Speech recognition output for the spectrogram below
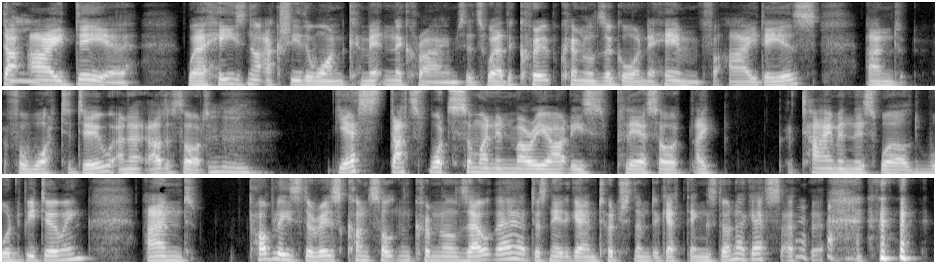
that hmm. idea where he's not actually the one committing the crimes, it's where the cri- criminals are going to him for ideas and for what to do. And I, I'd have thought, mm-hmm. yes, that's what someone in Moriarty's place or like time in this world would be doing, and. Probably there is consultant criminals out there. I just need to get in touch with them to get things done. I guess.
